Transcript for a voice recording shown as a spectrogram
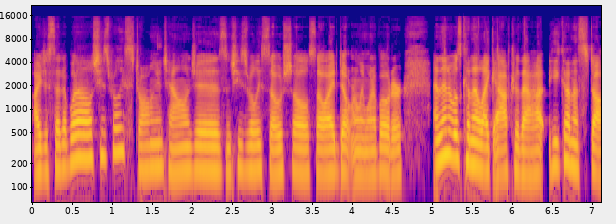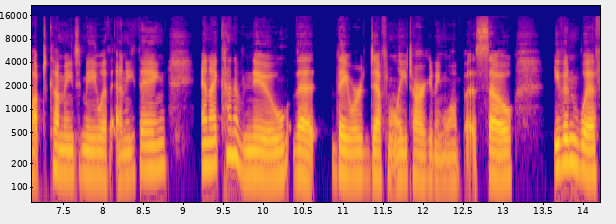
I just said, well, she's really strong in challenges and she's really social. So I don't really want to vote her. And then it was kind of like after that, he kind of stopped coming to me with anything. And I kind of knew that they were definitely targeting Wampus. So even with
